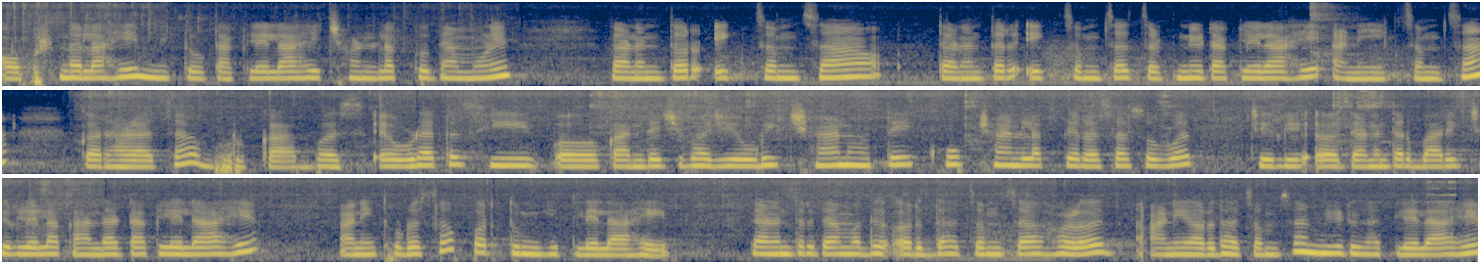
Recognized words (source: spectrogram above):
ऑप्शनल आहे. मी तो टाकलेला आहे छान लागतो त्यामुळे. त्यानंतर एक चमचा त्यानंतर एक चमचा चटणी टाकलेला आहे आणि एक चमचा कराळाचा भुरका बस एवढ्यातच ही कांद्याची भाजी एवढी छान होते. खूप छान लागते रसासोबत. चिर त्यानंतर बारीक चिरलेला कांदा टाकलेला आहे आणि थोडंसं परतून घेतलेलं आहे. त्यानंतर त्यामध्ये अर्धा चमचा हळद आणि अर्धा चमचा मीठ घातलेला आहे.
